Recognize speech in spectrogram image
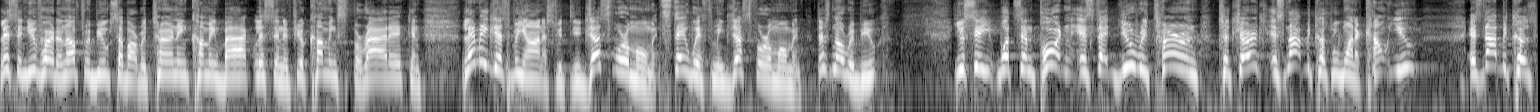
Listen, you've heard enough rebukes about returning, coming back. Listen, if you're coming sporadic, and let me just be honest with you, just for a moment. Stay with me, just for a moment. There's no rebuke. You see, what's important is that you return to church. It's not because we want to count you. It's not because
